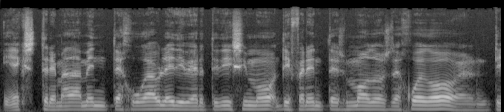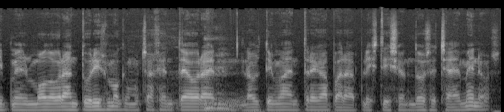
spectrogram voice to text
extremadamente jugable y divertidísimo, diferentes modos de juego, el, el modo Gran Turismo que mucha gente ahora en la última entrega para PlayStation 2 echa de menos.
